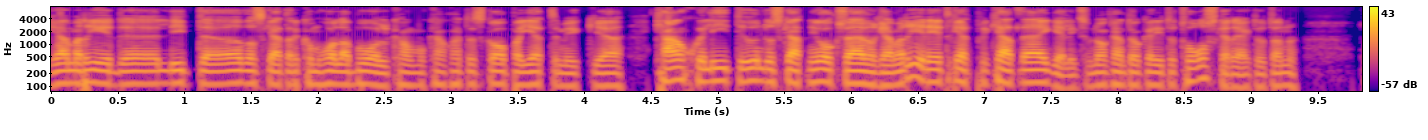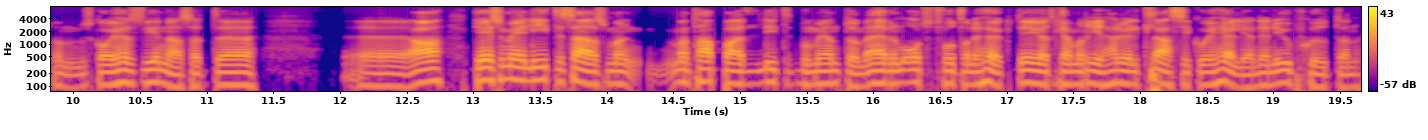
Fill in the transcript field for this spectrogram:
Real Madrid eh, lite överskattade, kommer hålla boll, kommer kanske inte skapa jättemycket. Kanske lite underskattning också. Även Real Madrid är i ett rätt prekärt läge liksom. De kan inte åka dit och torska direkt utan de ska ju helst vinna så att eh, eh ja, det som är lite så här som man, man tappar litet momentum även om oddset fortfarande är högt det är ju att Real Madrid hade väl klassiker i helgen. Den är uppskjuten.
